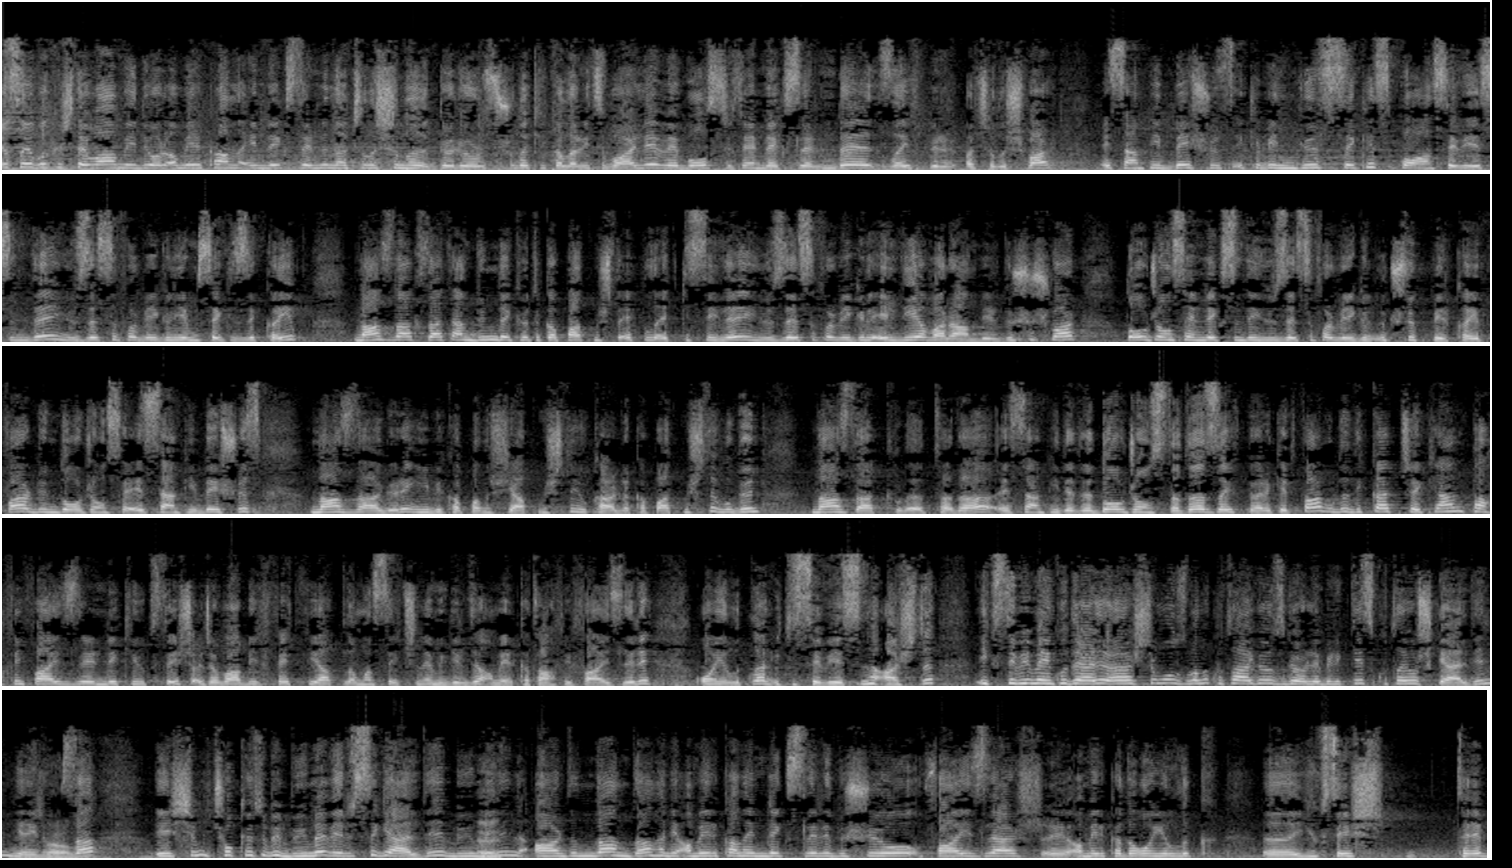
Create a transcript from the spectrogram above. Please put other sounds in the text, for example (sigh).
Piyasaya bakış devam ediyor. Amerikan endekslerinin açılışını görüyoruz şu dakikalar itibariyle ve Wall Street endekslerinde zayıf bir açılış var. S&P 500 2108 puan seviyesinde %0,28'lik kayıp. Nasdaq zaten dün de kötü kapatmıştı Apple etkisiyle %0,50'ye varan bir düşüş var. Dow Jones endeksinde %0,3'lük bir kayıp var. Dün Dow Jones ve S&P 500 Nasdaq'a göre iyi bir kapanış yapmıştı. Yukarıda kapatmıştı. Bugün Nasdaq'ta da S&P'de de Dow Jones'ta da zayıf bir hareket var. Burada dikkat çeken tahvil faizlerindeki yükseliş acaba bir FED fiyatlaması içine mi girdi? Amerika tahvil faizleri 10 yıllıklar 2 seviyesini aştı. XTB Menkul Değerler Araştırma Uzmanı Kutay Gözgör'le birlikteyiz. Kutay hoş geldin yayınımıza. E, şimdi çok kötü bir büyüme verisi geldi. Büyümenin ardından da hani Amerikan endeksleri düşüyor. Faizler e, Amerika'da 10 yıllık e, yükselişte.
